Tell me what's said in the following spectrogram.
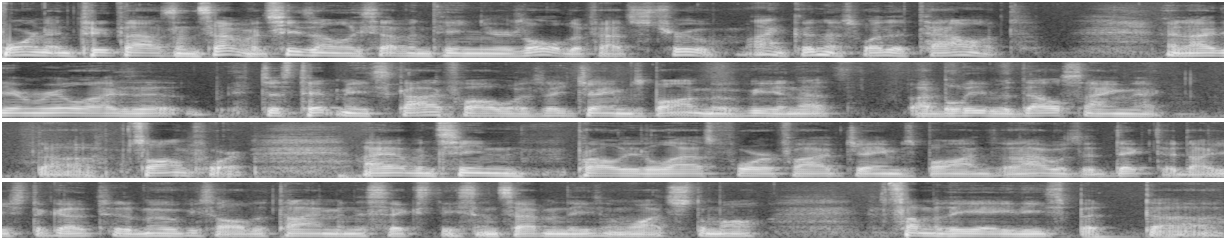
Born in 2007. She's only 17 years old, if that's true. My goodness, what a talent. And I didn't realize it, it just hit me. Skyfall was a James Bond movie, and that's, I believe Adele sang that uh, song for it. I haven't seen probably the last four or five James Bonds, and I was addicted. I used to go to the movies all the time in the 60s and 70s and watch them all. Some of the 80s, but uh,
